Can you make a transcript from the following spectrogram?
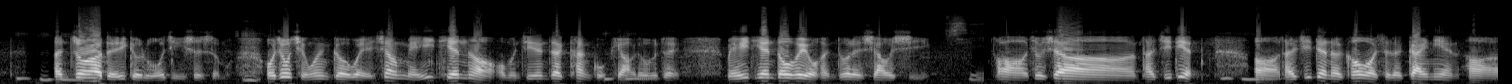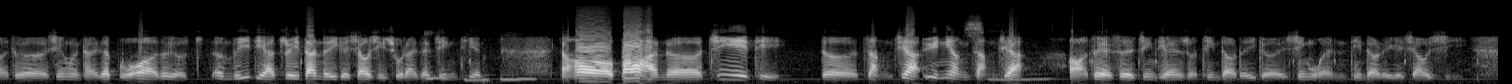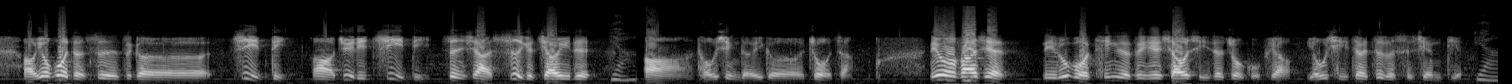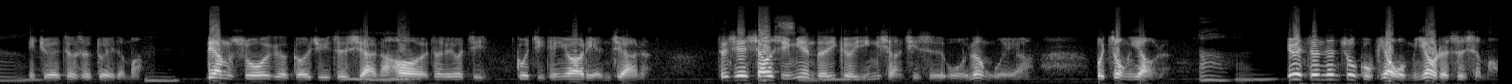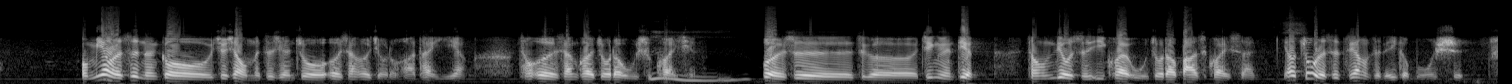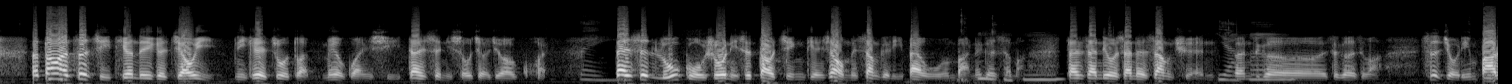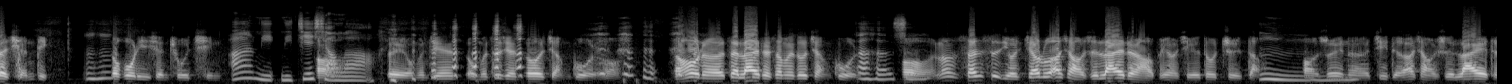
很重要的一个逻辑是什么？我就请问各位，像每一天哈，我们今天在看股票，对不对？每一天都会有很多的消息，是。哦，就像台积电，啊，台积电的 CoWoS 的概念啊，这个新闻台在播，哇，这有 NVIDIA 追单的一个消息出来，在今天，然后包含了记忆体的涨价酝酿涨价，啊，这也是今天所听到的一个新闻，听到的一个消息，哦，又或者是这个季底。啊，距离季底剩下四个交易日，啊，投信的一个做账，你有没有发现？你如果听着这些消息在做股票，尤其在这个时间点，你觉得这是对的吗？嗯量缩一个格局之下，然后这个又几过几天又要廉价了，这些消息面的一个影响，其实我认为啊，不重要了啊，因为真正做股票，我们要的是什么？我们要的是能够，就像我们之前做二三二九的华泰一样，从二十三块做到五十块钱，或者是这个金源店从六十一块五做到八十块三，要做的是这样子的一个模式。那当然这几天的一个交易，你可以做短没有关系，但是你手脚就要快。但是如果说你是到今天，像我们上个礼拜我们把那个什么三三六三的上权跟这个这个什么四九零八的前顶。都获利先出清啊！你你揭晓了，对我们今天 我们之前都有讲过了哦。然后呢，在 Light 上面都讲过了哦。那三四有加入阿强老师 Light 的好朋友，其实都知道，嗯哦。所以呢，记得阿强老师 Light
